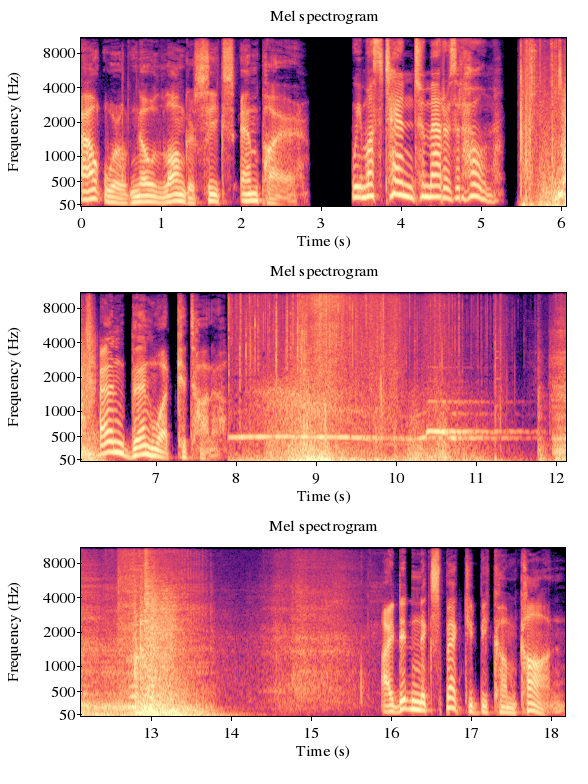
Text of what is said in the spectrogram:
Outworld no longer seeks empire. We must tend to matters at home. And then what, Kitana? I didn't expect you'd become Kahn.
